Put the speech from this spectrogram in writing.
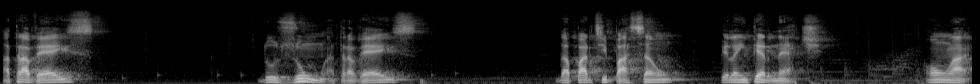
através do Zoom, através da participação pela internet, online,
